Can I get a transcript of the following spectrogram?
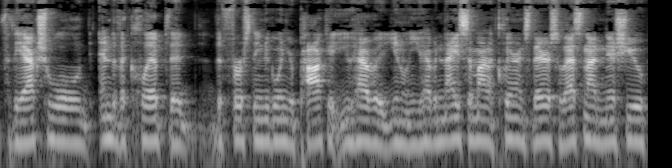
for the actual end of the clip. That the first thing to go in your pocket, you have a you know you have a nice amount of clearance there, so that's not an issue.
